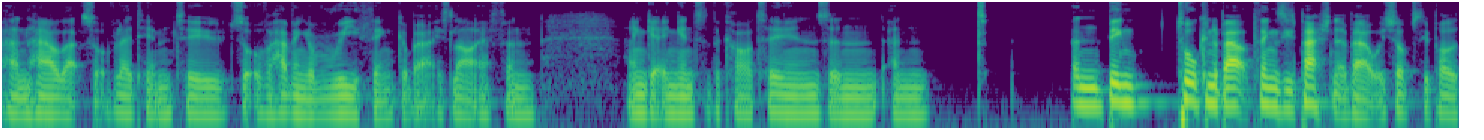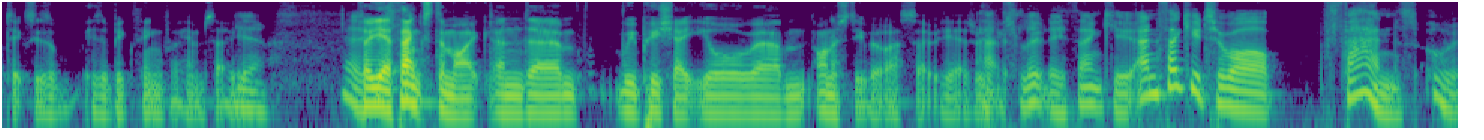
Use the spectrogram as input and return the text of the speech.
and how that sort of led him to sort of having a rethink about his life and and getting into the cartoons and and and being talking about things he's passionate about, which obviously politics is a is a big thing for him. So Yeah. Yeah, so yeah, thanks to Mike, and um, we appreciate your um, honesty with us. So yeah, it's really good. Absolutely, thank you, and thank you to our fans. Oh,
